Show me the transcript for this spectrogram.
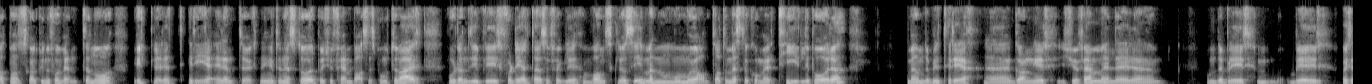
at, man skal kunne forvente nå ytterligere tre renteøkninger til neste år på 25 basispunkter hver. Hvordan de blir fordelt er selvfølgelig vanskelig å si, men man må jo anta at det meste kommer tidlig på året. Men om det blir tre eh, ganger 25, eller eh, om det blir, blir f.eks.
